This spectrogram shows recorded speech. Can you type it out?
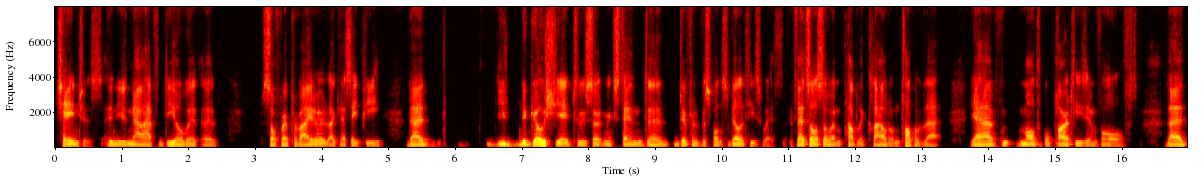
changes and you now have to deal with a software provider like sap that you negotiate to a certain extent uh, different responsibilities with. If that's also in public cloud on top of that, you have multiple parties involved that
